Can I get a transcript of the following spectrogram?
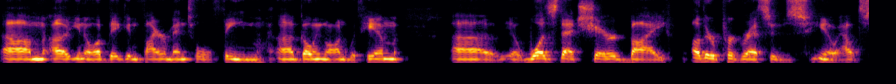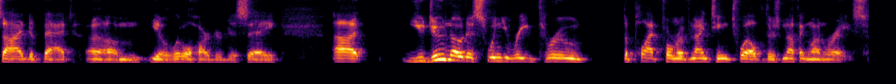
Um, uh, you know, a big environmental theme uh, going on with him. Uh, you know, was that shared by other progressives, you know, outside of that, um, you know, a little harder to say. Uh, you do notice when you read through the platform of 1912, there's nothing on race.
